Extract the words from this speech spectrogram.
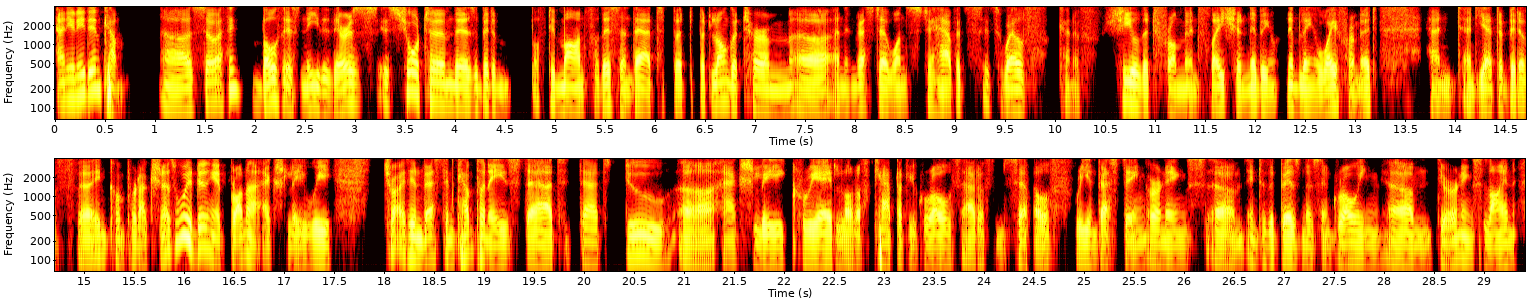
and you need income. Uh, so I think both is needed. There is, is short term. There's a bit of of demand for this and that, but but longer term, uh, an investor wants to have its its wealth kind of shielded from inflation, nibbling nibbling away from it, and and yet a bit of uh, income production. As we're doing at Brunner, actually, we try to invest in companies that that do uh, actually create a lot of capital growth out of themselves, reinvesting earnings um, into the business and growing um, the earnings line,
